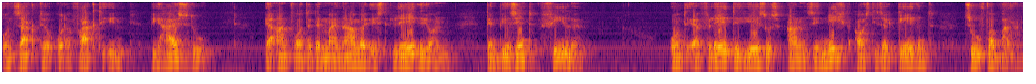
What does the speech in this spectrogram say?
und sagte oder fragte ihn, wie heißt du? Er antwortete, mein Name ist Legion, denn wir sind viele. Und er flehte Jesus an, sie nicht aus dieser Gegend zu verbannen.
